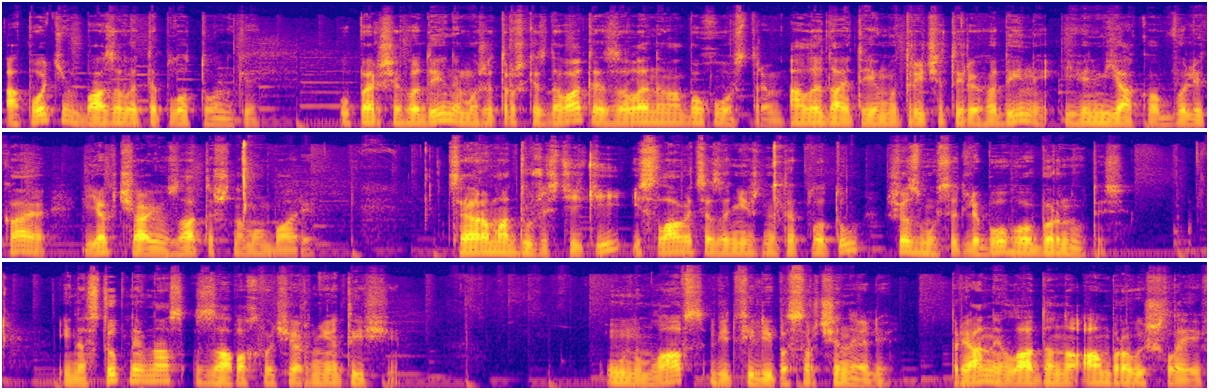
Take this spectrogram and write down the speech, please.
а потім базове тепло тонке. У перші години може трошки здавати зеленим або гострим, але дайте йому 3-4 години і він м'яко обволікає, як чай у затишному барі. Цей аромат дуже стійкий і славиться за ніжну теплоту, що змусить любого обернутись. І наступний в нас запах вечірньої тиші. Unum Loves від Філіппо Сорчинелі. Пряний ладано-амбровий шлейф.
